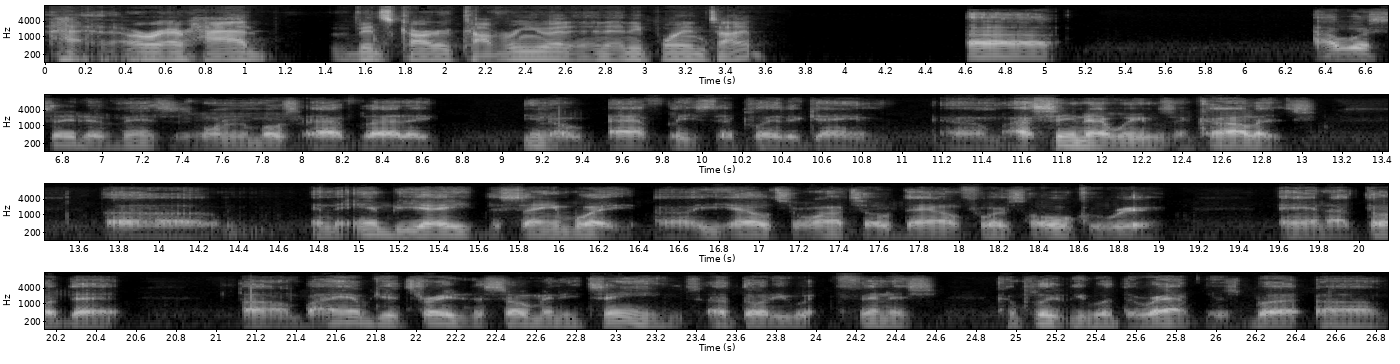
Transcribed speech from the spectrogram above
ha, or had Vince Carter covering you at, at any point in time? Uh, I would say that Vince is one of the most athletic, you know, athletes that play the game. Um, I seen that when he was in college. Uh, in the NBA the same way. Uh, he held Toronto down for his whole career, and I thought that um, by him getting traded to so many teams, I thought he would finish completely with the Raptors. But um,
